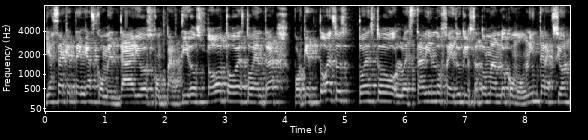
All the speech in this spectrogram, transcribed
ya sea que tengas comentarios, compartidos, todo, todo esto entra, porque todo, eso todo esto lo está viendo Facebook lo está tomando como una interacción,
